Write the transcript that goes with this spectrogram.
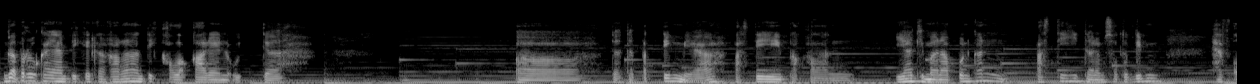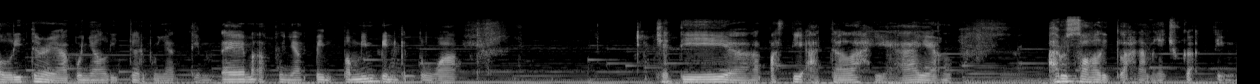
nggak perlu kalian pikirkan karena nanti kalau kalian udah uh, udah dapet tim ya, pasti bakalan ya gimana pun kan pasti dalam suatu tim have a leader ya, punya leader, punya tim, eh maaf punya pemimpin ketua jadi ya pasti adalah ya yang harus solid lah namanya juga tim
